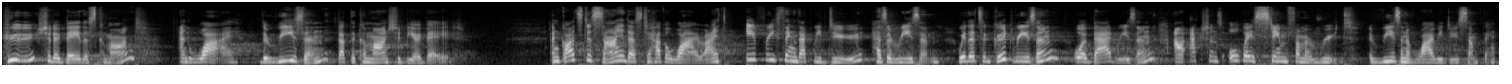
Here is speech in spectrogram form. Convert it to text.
Who should obey this command, and why, the reason that the command should be obeyed. And God's designed us to have a why, right? Everything that we do has a reason. Whether it's a good reason or a bad reason, our actions always stem from a root, a reason of why we do something.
